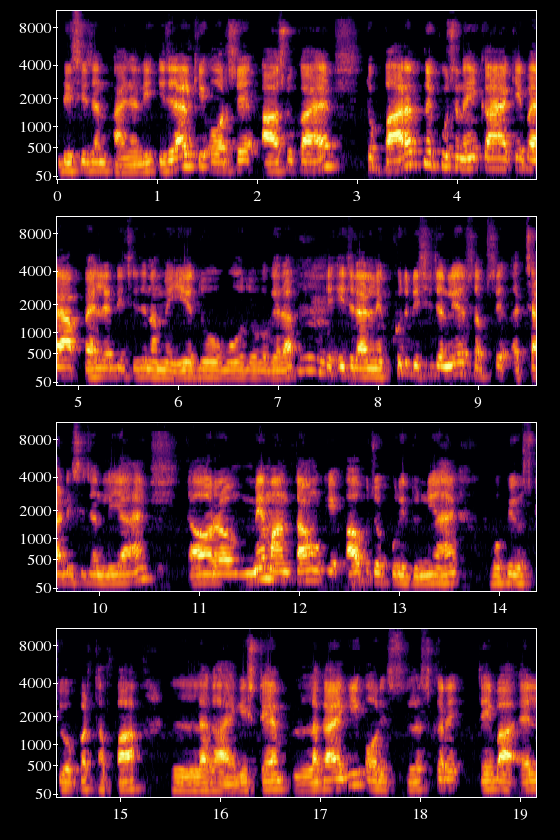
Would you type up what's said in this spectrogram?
डिसीज़न फाइनली इसराइल की ओर से आ चुका है। तो भारत ने कुछ नहीं कहा है कि भाई आप पहले डिसीज़न हमें ये दो वो दो वगैरह। हम्म। इसराइल ने खुद डिसीज़न लिया सबसे अच्छा डिसीज़न लिया है। और मैं मानता हूँ कि अब जो पूरी दुनिया है वो भी उसके ऊपर थप्पा लगाएगी स्टैंप लगाएगी और इस लश्कर तेबा एल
